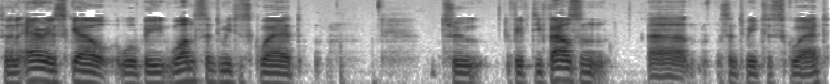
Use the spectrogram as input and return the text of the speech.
So an area scale will be 1 centimeter squared to 50,000 uh, centimeters squared.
